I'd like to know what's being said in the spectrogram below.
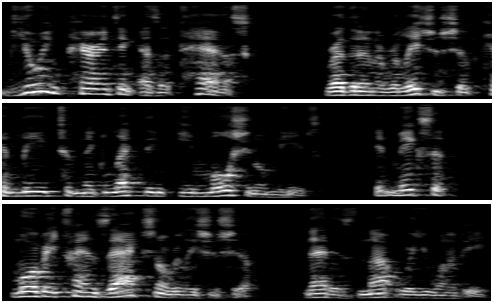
Viewing parenting as a task rather than a relationship can lead to neglecting emotional needs. It makes it more of a transactional relationship, and that is not where you want to be.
